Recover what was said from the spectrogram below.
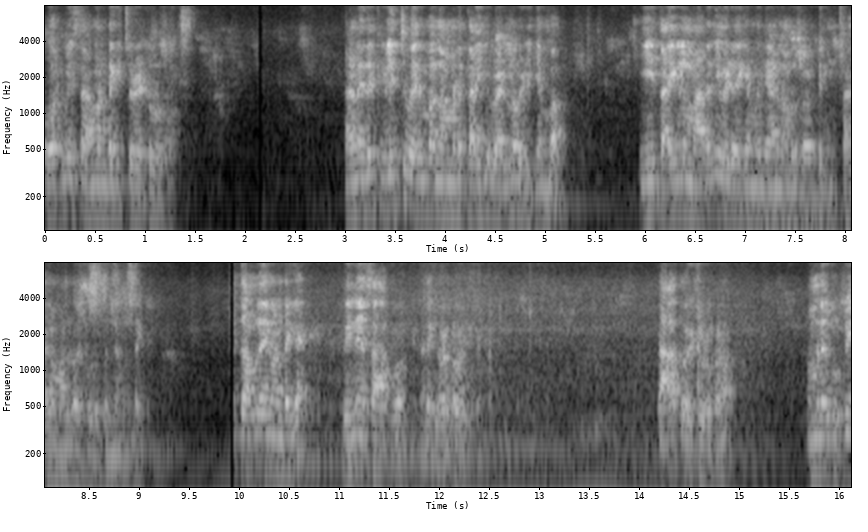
പോട്ട് മിക്സ് മണ്ടയ്ക്ക് ഇച്ചിരി ഇട്ട് കൊടുക്കണം കാരണം ഇത് കിളിച്ച് വരുമ്പോൾ നമ്മുടെ തൈക്ക് വെള്ളം ഒഴിക്കുമ്പോൾ ഈ തൈകൾ മറിഞ്ഞു വീഴാൻ വേണ്ടിയാണ് നമ്മൾ പോട്ട് ആകെ മണ്ണ് വെച്ച് കൊടുക്കുന്നത് മണ്ടയ്ക്ക്. മണ്ടയ്ക്ക് പിന്നെ സാപ്പ് ഇടയ്ക്ക് വെള്ളം ഒഴിക്കണം. കാത്ത് ഒഴിച്ചു കൊടുക്കണം. നമ്മൾ കുപ്പി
